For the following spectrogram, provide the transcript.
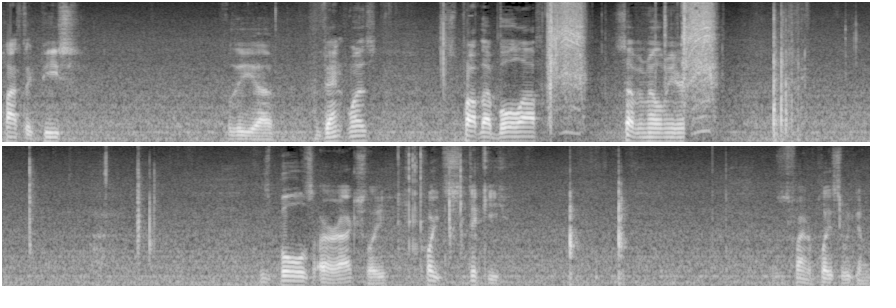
plastic piece for the uh, vent was. Just pop that bowl off, seven millimeter. These bowls are actually quite sticky. Find a place we can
